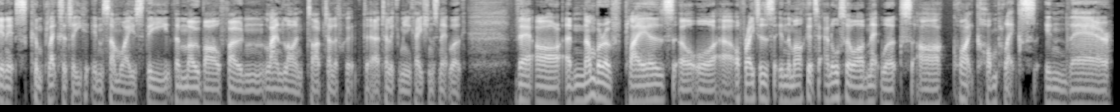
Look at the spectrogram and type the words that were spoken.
in its complexity in some ways, the, the mobile phone landline type tele, uh, telecommunications network there are a number of players or, or uh, operators in the market, and also our networks are quite complex in their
